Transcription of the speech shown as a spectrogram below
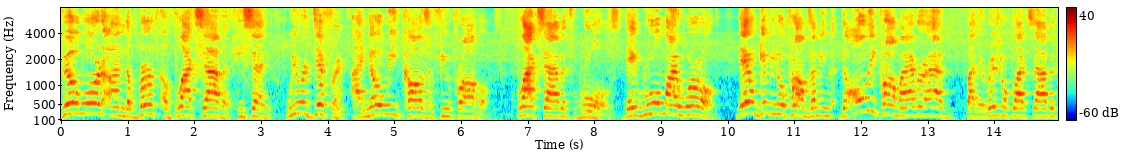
Bill Ward on the birth of Black Sabbath. He said, We were different. I know we'd cause a few problems. Black Sabbath rules. They rule my world. They don't give me no problems. I mean, the only problem I ever had by the original Black Sabbath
